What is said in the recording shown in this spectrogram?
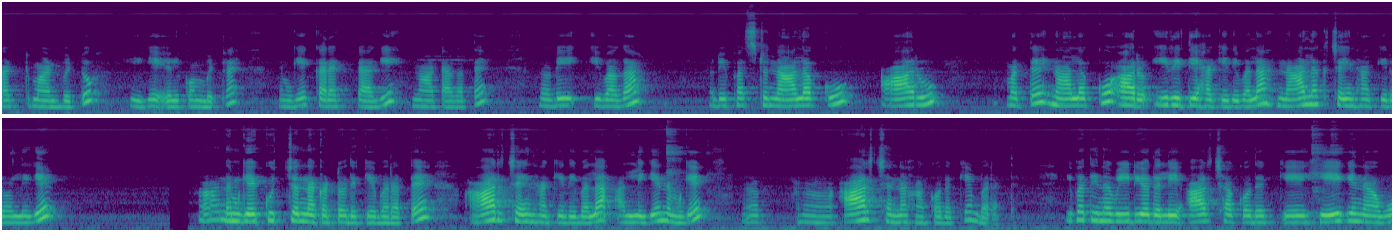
ಕಟ್ ಮಾಡಿಬಿಟ್ಟು ಹೀಗೆ ಎಳ್ಕೊಂಬಿಟ್ರೆ ನಮಗೆ ಕರೆಕ್ಟಾಗಿ ನಾಟ್ ಆಗುತ್ತೆ. ನೋಡಿ, ಇವಾಗ ನೋಡಿ ಫಸ್ಟ್ ನಾಲ್ಕು, ಆರು ಮತ್ತು ನಾಲ್ಕು, ಆರು ಈ ರೀತಿ ಹಾಕಿದ್ದೀವಲ್ಲ ನಾಲ್ಕು ಚೈನ್ ಹಾಕಿರೋ ಅಲ್ಲಿಗೆ ನಮಗೆ ಕುಚ್ಚನ್ನು ಕಟ್ಟೋದಕ್ಕೆ ಬರುತ್ತೆ. ಆರು ಚೈನ್ ಹಾಕಿದ್ದೀವಲ್ಲ ಅಲ್ಲಿಗೆ ನಮಗೆ ಆರ್ಚನ್ನು ಹಾಕೋದಕ್ಕೆ ಬರುತ್ತೆ. ಇವತ್ತಿನ ವಿಡಿಯೋದಲ್ಲಿ ಆರ್ಚ್ ಹಾಕೋದಕ್ಕೆ ಹೇಗೆ ನಾವು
